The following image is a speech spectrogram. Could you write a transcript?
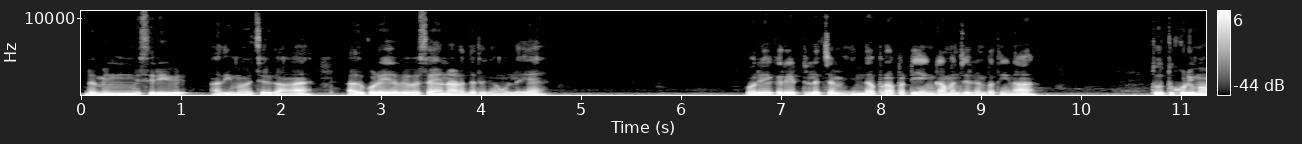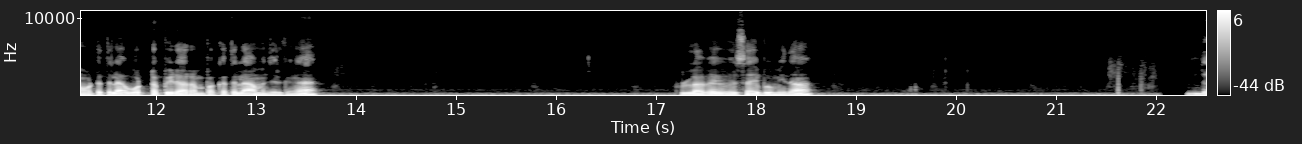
இந்த மின் விசிறி அதிகமாக வச்சுருக்காங்க. அது கூடயே விவசாயம் நடந்துட்டுருக்குங்க உள்ளேயே. ஒரு ஏக்கர் எட்டு லட்சம் இந்த ப்ராப்பர்ட்டி எங்கே அமைஞ்சிருக்குன்னு பார்த்தீங்கன்னா தூத்துக்குடி மாவட்டத்தில் ஒட்டப்பீடாரம் பக்கத்தில் அமைஞ்சிருக்குங்க. ஃபுல்லாகவே விவசாய பூமி தான். இந்த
